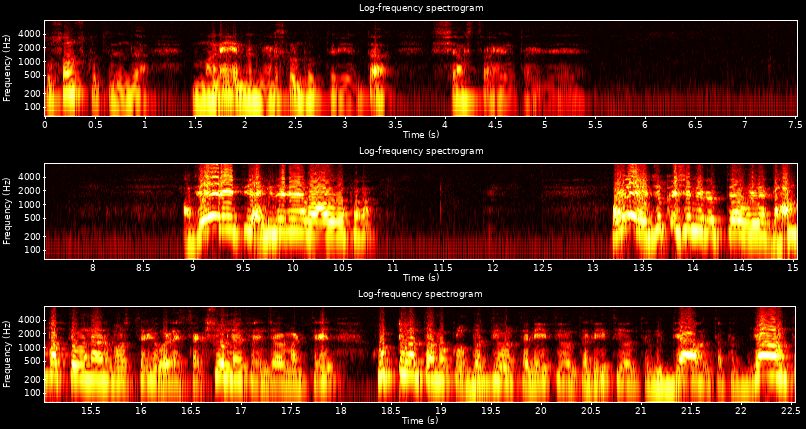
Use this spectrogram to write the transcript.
ಸುಸಂಸ್ಕೃತದಿಂದ ಮನೆಯನ್ನು ನಡೆಸ್ಕೊಂಡು ಹೋಗ್ತೀರಿ ಅಂತ ಶಾಸ್ತ್ರ ಹೇಳ್ತಾ ಇದೆ. ಅದೇ ರೀತಿ ಐದನೇ ಭಾವದ ಫಲ. ಒಳ್ಳೆ ಎಜುಕೇಶನ್ ಇರುತ್ತೆ, ಒಳ್ಳೆ ದಾಂಪತ್ಯವನ್ನು ಅನುಭವಿಸ್ತೀರಿ, ಒಳ್ಳೆ ಸೆಕ್ಷುವಲ್ ಲೈಫ್ ಎಂಜಾಯ್ ಮಾಡ್ತೀರಿ ಹುಟ್ಟುವಂಥ ಮಕ್ಕಳು, ಬುದ್ಧಿವಂತ, ನೀತಿವಂತ, ರೀತಿವಂತ, ವಿದ್ಯಾವಂತ, ಪ್ರಜ್ಞಾವಂತ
